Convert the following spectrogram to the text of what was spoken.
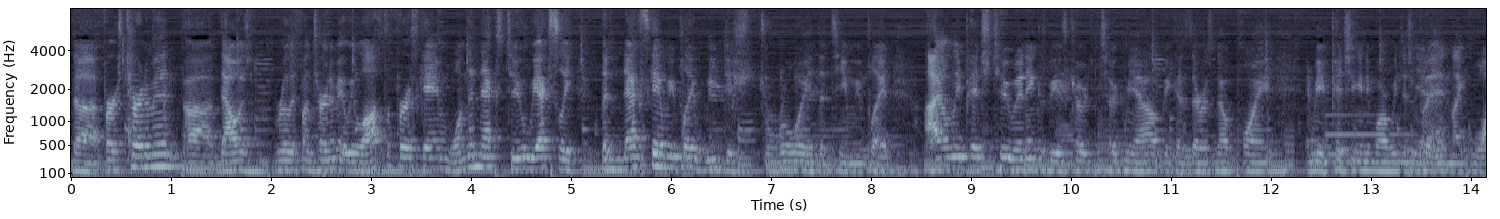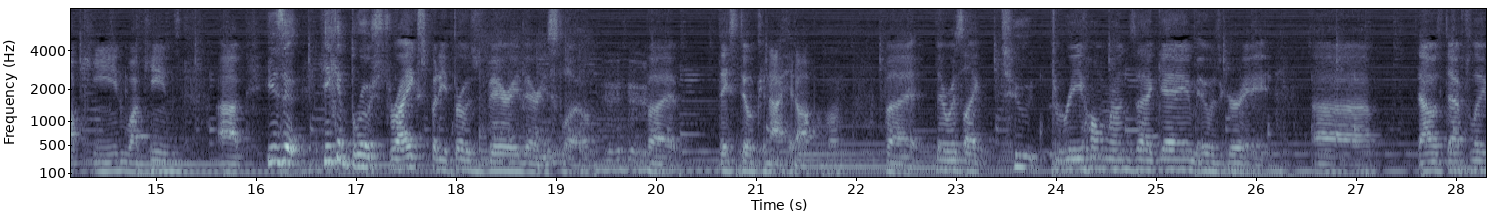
Yeah. the first tournament, uh, that was really fun tournament. We lost the first game, won the next two. We actually the next game we played, we destroyed the team we played. I only pitched two innings because coach took me out because there was no point in me pitching anymore. We just put in like Joaquin. Joaquin's uh, he's a he can throw strikes, but he throws very very slow. But they still cannot hit off of him. But there was like two, three home runs that game. It was great. Uh, that was definitely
